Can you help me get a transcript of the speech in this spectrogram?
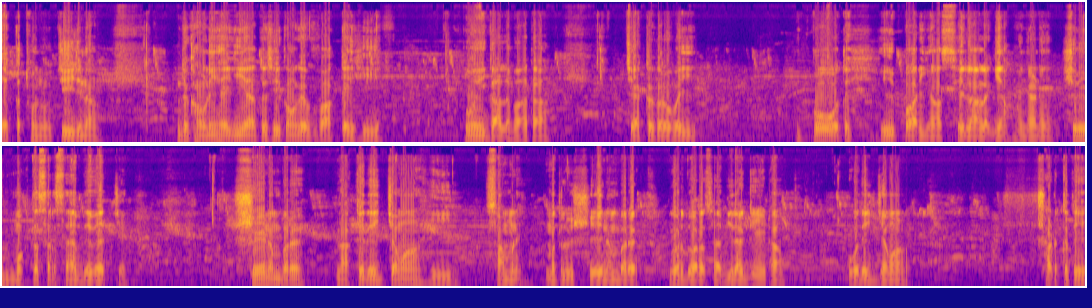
ਇੱਕ ਤੁਹਾਨੂੰ ਚੀਜ਼ ਨਾ ਦਿਖਾਉਣੀ ਹੈਗੀ ਆ। ਤੁਸੀਂ ਕਹੋਗੇ, ਵਾਕਈ ਹੀ ਪੂਰੀ ਗੱਲਬਾਤ ਆ। ਚੈੱਕ ਕਰੋ ਬਈ, ਬਹੁਤ ਹੀ ਭਾਰੀਆਂ ਸੇਲਾਂ ਲੱਗੀਆਂ ਹੋਈਆਂ ਨੇ ਸ਼੍ਰੀ ਮੁਕਤਸਰ ਸਾਹਿਬ ਦੇ ਵਿੱਚ। 6 ਨੰਬਰ ਨਾਕੇ ਦੇ ਜਮਾਂ ਹੀ ਸਾਹਮਣੇ, ਮਤਲਬ 6 ਨੰਬਰ ਗੁਰਦੁਆਰਾ ਸਾਹਿਬ ਜੀ ਦਾ ਗੇਟ ਆ। ਉਹਦੇ ਜਮਾਂ ਸੜਕ ਤੇ,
